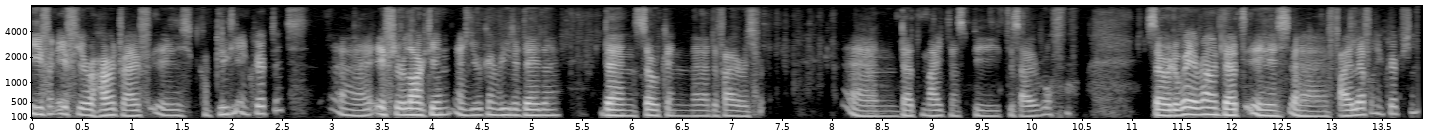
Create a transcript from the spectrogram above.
even if your hard drive is completely encrypted, uh, if you're logged in and you can read the data, then so can uh, the virus. And that might just be desirable. so the way around that is uh, file level encryption,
